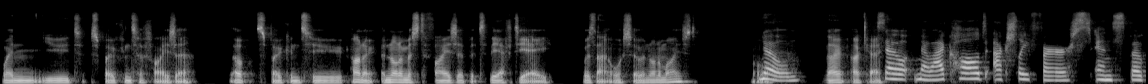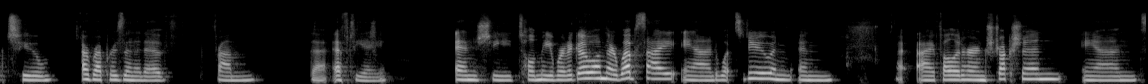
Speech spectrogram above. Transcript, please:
when you'd spoken to Pfizer? Oh, spoken to oh no, anonymous to Pfizer, but to the FDA. Was that also anonymized? Or? No. No. Okay. So no, I called actually first and spoke to a representative from the FDA. And she told me where to go on their website and what to do. And, and I followed her instruction. And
